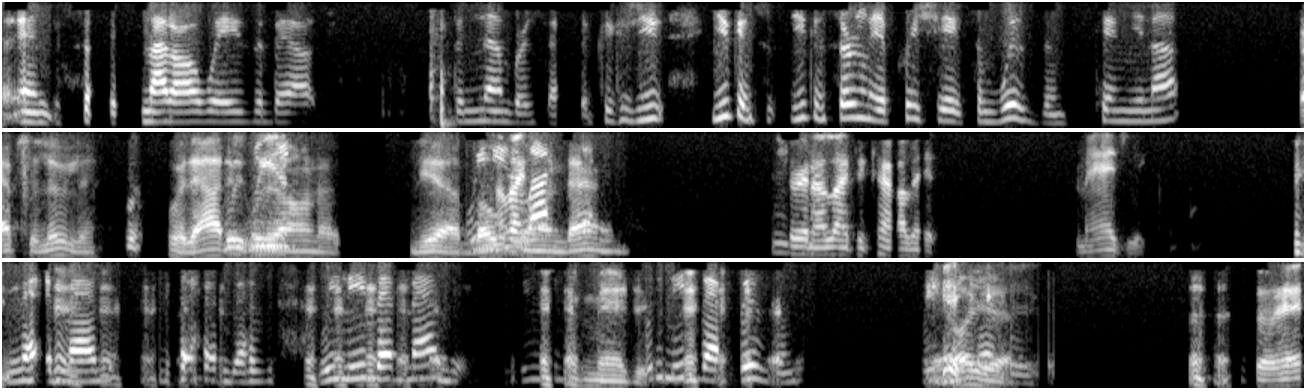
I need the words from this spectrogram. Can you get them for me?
and so it's not always about the numbers because you you can you can certainly appreciate some wisdom, can you not? Absolutely. Without it, we- we're on a yeah We boat need a lot going down. Sure, and I like to call it magic. Ma- magic. That's- we need that magic. We need that, Magic. we need that wisdom. We Oh, need that yeah. wisdom. So that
